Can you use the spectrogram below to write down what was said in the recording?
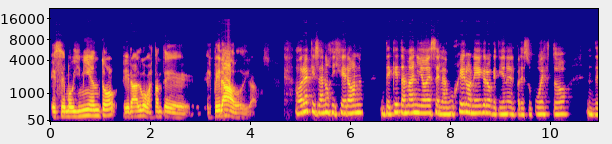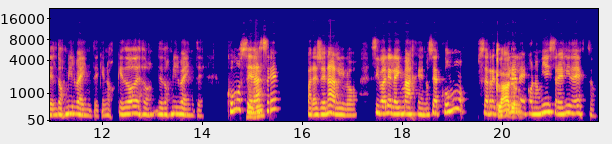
ese movimiento era algo bastante esperado, digamos. Ahora que ya nos dijeron de qué tamaño es el agujero negro que tiene el presupuesto del 2020, que nos quedó de 2020. ¿Cómo se hace para llenarlo? Si vale la imagen, o sea, ¿cómo se recupera la economía israelí de esto?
